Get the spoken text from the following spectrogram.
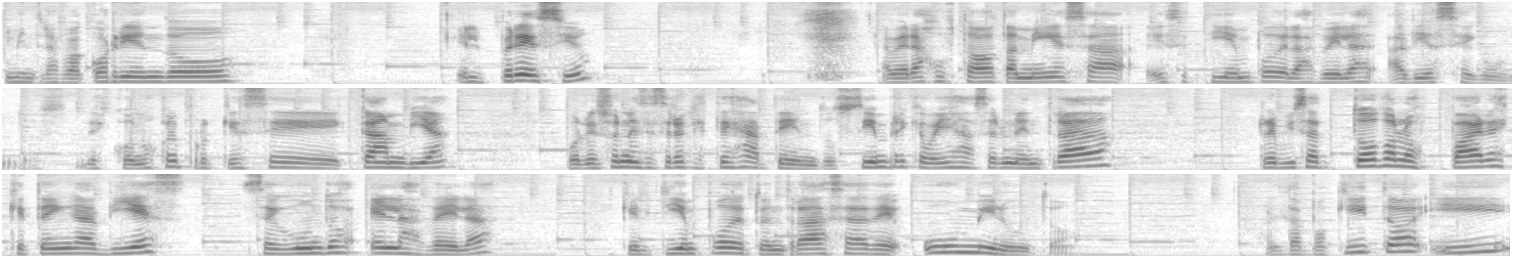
mientras va corriendo el precio, haber ajustado también ese tiempo de las velas a 10 segundos. Desconozco el por qué se cambia por eso es necesario que estés atento. Siempre que vayas a hacer una entrada, revisa todos los pares que tenga 10 segundos en las velas. Que el tiempo de tu entrada sea de un minuto. Falta poquito y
